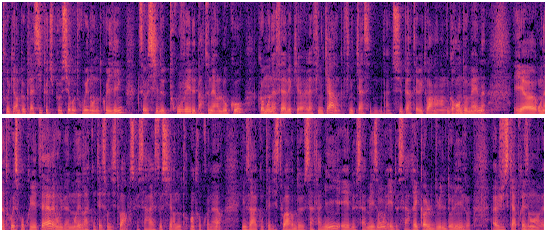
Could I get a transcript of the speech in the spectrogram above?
truc un peu classique que tu peux aussi retrouver dans d'autres co-living, c'est aussi de trouver des partenaires locaux, comme on a fait avec euh, la Finca. Donc Finca, c'est un super territoire, un grand domaine. Et euh, on a trouvé ce propriétaire et on lui a demandé de raconter son histoire parce que ça reste aussi un autre entrepreneur. Il nous a raconté l'histoire de sa famille et de sa maison et de sa récolte d'huile d'olive euh, jusqu'à présent, euh,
